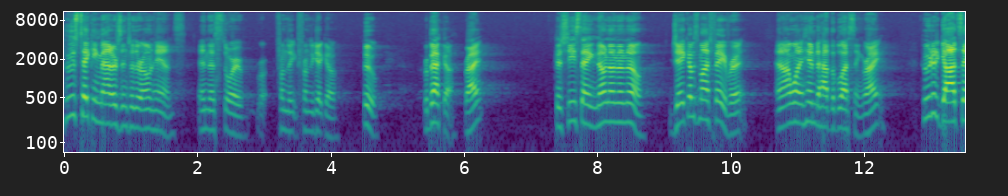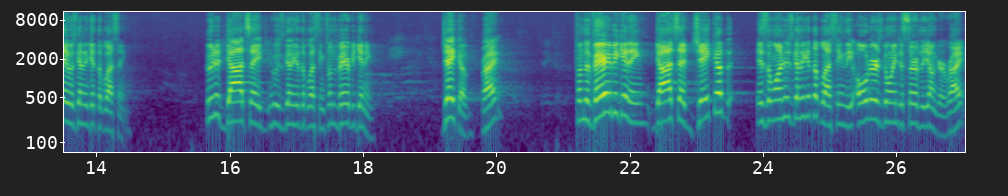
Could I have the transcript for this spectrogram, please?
who's taking matters into their own hands in this story from the, from the get go? Who? Rebecca, right? Because she's saying, no, no, no, no. Jacob's my favorite, and I want him to have the blessing, right? Who did God say was going to get the blessing? Who did God say who was going to get the blessing from the very beginning? Jacob, right? From the very beginning, God said Jacob is the one who's going to get the blessing. The older is going to serve the younger, right?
